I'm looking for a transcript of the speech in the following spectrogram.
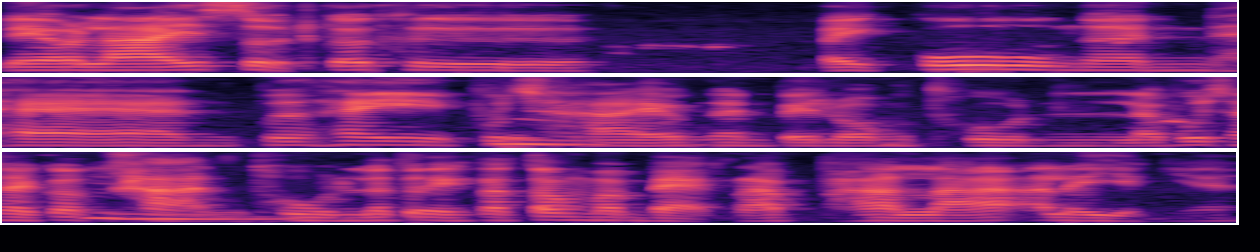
เลวร้ายสุดก็คือไปกู้เงินแทนเพื่อให้ผู้ชายเอาเงินไปลงทุน แล้วผู้ชายก็ขาดทุน แล้วตัวเองก็ต้องมาแบกรับภาระอะไรอย่างเงี้ย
